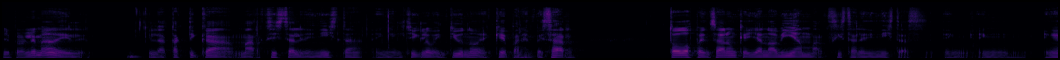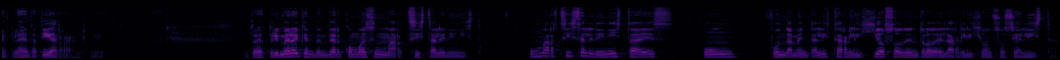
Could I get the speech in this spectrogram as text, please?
El problema de la táctica marxista-leninista en el siglo XXI es que, para empezar, todos pensaron que ya no habían marxistas-leninistas en, el planeta Tierra, en realidad. Entonces, primero hay que entender cómo es un marxista-leninista. Un marxista-leninista es un fundamentalista religioso dentro de la religión socialista.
